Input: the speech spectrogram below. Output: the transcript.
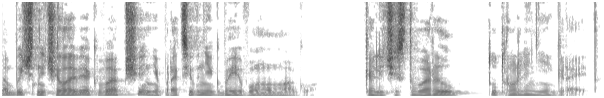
Обычный человек вообще не противник боевому магу. Количество рыл тут роли не играет.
